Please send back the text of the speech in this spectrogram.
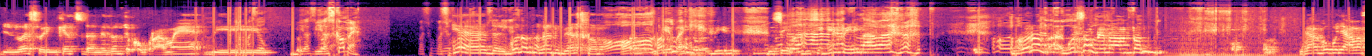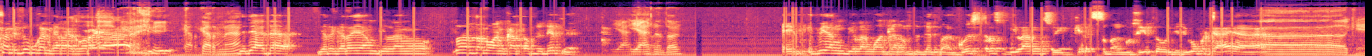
judulnya Swing Kids dan itu cukup rame di bioskop ya? Masuk masuk. Iya, dari gue nontonnya di bioskop. Oh, oke, Masuk baik. Di, di, di, di CGV. selamat. Gue gue sampai nonton. Nggak, gue punya alasan itu bukan karena Korea. Karena Jadi ada gara-gara yang bilang lu nonton One Cut of the Dead nggak? ya nonton. Eh, itu yang bilang One Cut of the Dead bagus, terus bilang Swing Kids sebagus itu. Jadi gue percaya. Eh, Oke.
